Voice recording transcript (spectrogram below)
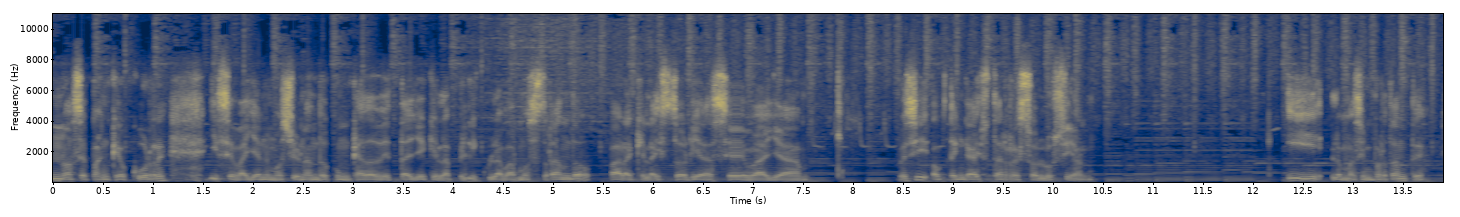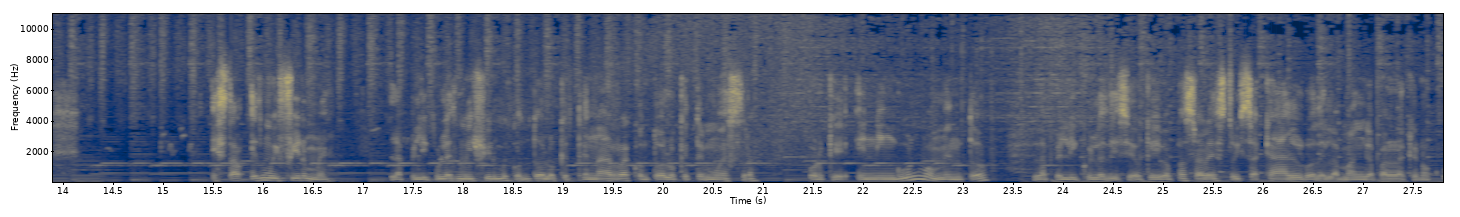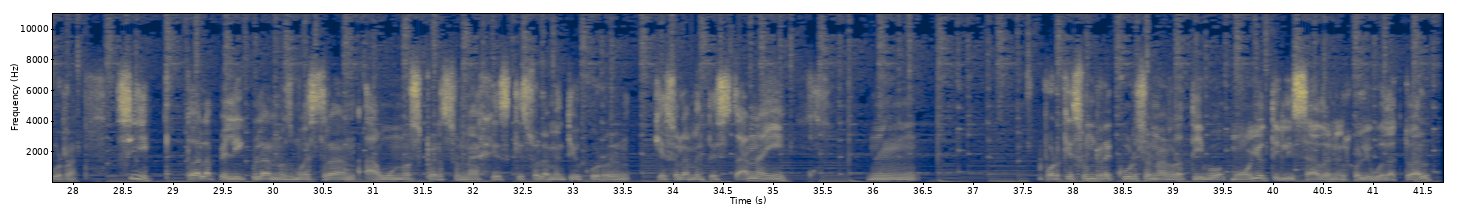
no sepan qué ocurre y se vayan emocionando con cada detalle que la película va mostrando para que la historia se vaya, pues sí, obtenga esta resolución. Y lo más importante, está, es muy firme. La película es muy firme con todo lo que te narra, con todo lo que te muestra, porque en ningún momento la película dice, ok, va a pasar esto y saca algo de la manga para que no ocurra. Sí, toda la película nos muestran a unos personajes que solamente ocurren, que solamente están ahí, mm, porque es un recurso narrativo muy utilizado en el Hollywood actual.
